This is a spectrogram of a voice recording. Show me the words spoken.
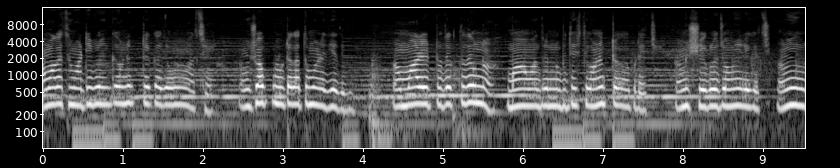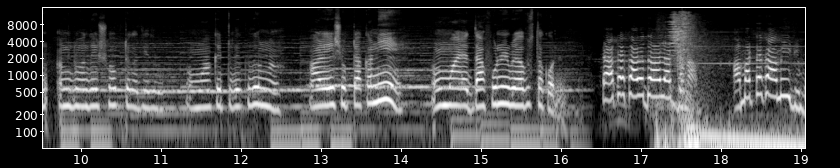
আমার কাছে মাটি ব্যাংকে অনেক টাকা জমা আছে। আমি সবগুলো টাকা তোমার দিয়ে দেবো। আমার একটু দেখতে দেও না। মা আমার জন্য বিদেশ থেকে অনেক টাকা পাঠিয়েছে। আমি সেগুলো জমিয়ে রেখেছি। আমি আমি তোমাদের সব টাকা দিয়ে দেবো। আমার মাকে একটু দেখতে দেও না। আর এইসব টাকা নিয়ে আমার মায়ের দাফনের ব্যবস্থা করেন টাকা কারও দেওয়া লাগবে না। আমার টাকা আমিই দিব।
